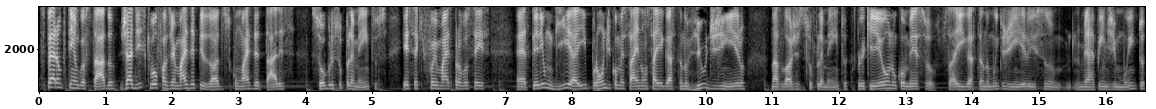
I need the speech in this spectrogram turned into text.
Espero que tenham gostado. Já disse que vou fazer mais episódios com mais detalhes sobre os suplementos. Esse aqui foi mais para vocês é, terem um guia aí por onde começar e não sair gastando rio de dinheiro nas lojas de suplemento, porque eu no começo saí gastando muito dinheiro e isso me arrependi muito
